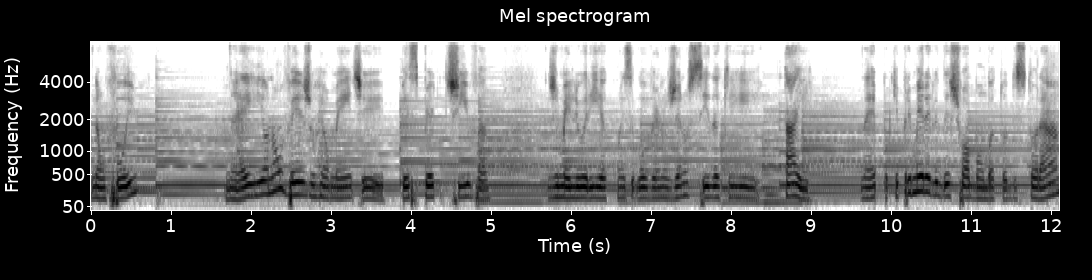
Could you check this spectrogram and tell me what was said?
não fui, né? E eu não vejo realmente perspectiva de melhoria com esse governo genocida que está aí, né? Porque primeiro ele deixou a bomba toda estourar,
